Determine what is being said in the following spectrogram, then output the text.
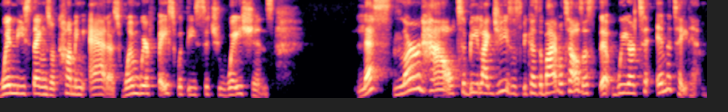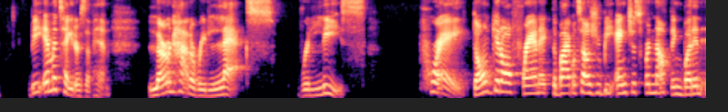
when these things are coming at us, when we're faced with these situations let's learn how to be like Jesus because the Bible tells us that we are to imitate him, be imitators of him. Learn how to relax, release, pray. Don't get all frantic. The Bible tells you be anxious for nothing, but in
